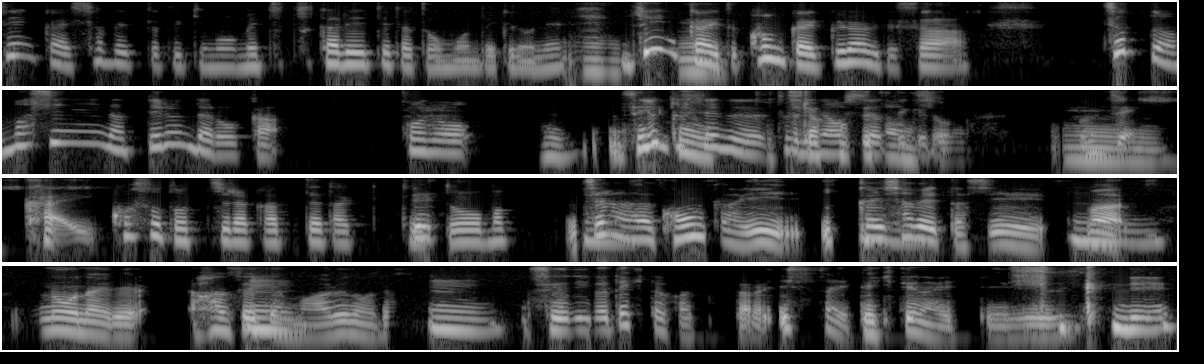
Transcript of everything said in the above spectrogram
前回喋った時もめっちゃ疲れてたと思うんだけどね。前回と今回比べてさ、ちょっとマシになってるんだろうか。この前予期せぬ撮り直しだったけど、うん。前回こそどちらかってたけど、まじゃあ今回一回喋ったし、うん。まあ脳内で反省点もあるので、うん、整理ができたかって言ったら一切できてないっていう。かね。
